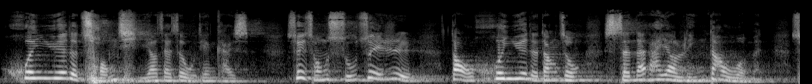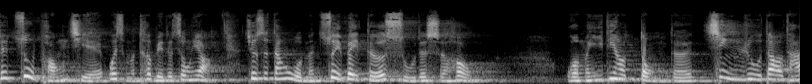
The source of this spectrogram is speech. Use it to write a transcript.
婚约的重启要在这五天开始。所以从赎罪日到婚约的当中，神的爱要临到我们。所以祝棚节为什么特别的重要？就是当我们罪被得赎的时候，我们一定要懂得进入到他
